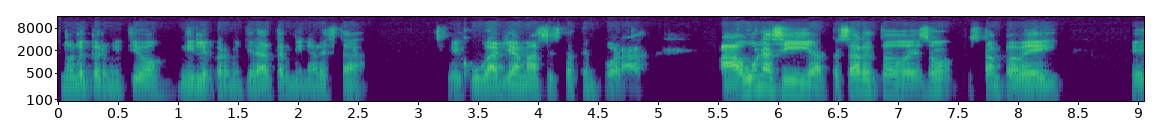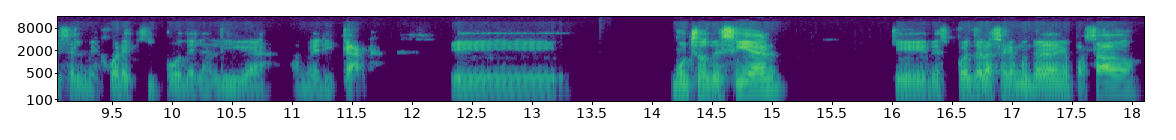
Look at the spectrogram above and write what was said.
no le permitió ni le permitirá terminar esta, eh, jugar ya más esta temporada. Aún así, a pesar de todo eso, pues, Tampa Bay es el mejor equipo de la liga americana. Eh, muchos decían que después de la Serie Mundial del año pasado,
